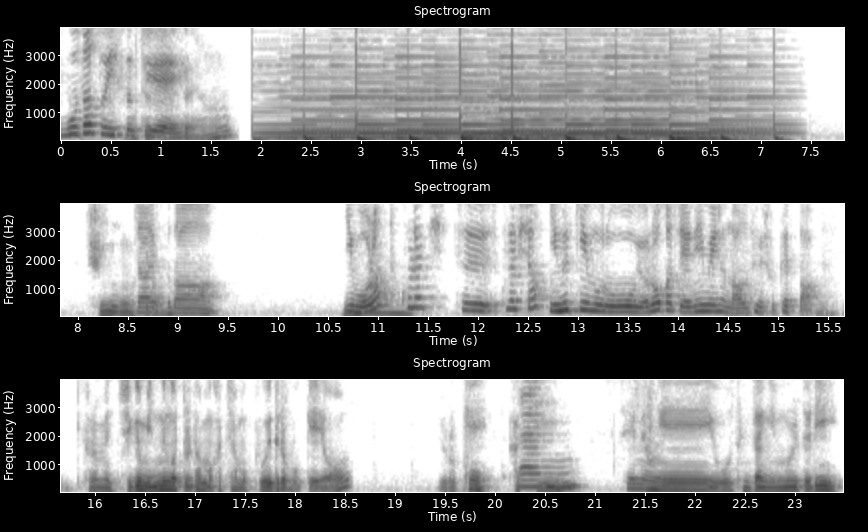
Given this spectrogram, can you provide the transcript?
모자도 있어 모자도 뒤에. 있어요. 진짜 주인공처럼 예쁘다. 이 월아트 콜렉트 콜렉션 이 느낌으로 여러 가지 애니메이션 나와도 되게 좋겠다. 그러면 지금 있는 것들도 한번 같이 한번 보여드려 볼게요. 이렇게 같이 짠. 세 명의 요 등장 인물들이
